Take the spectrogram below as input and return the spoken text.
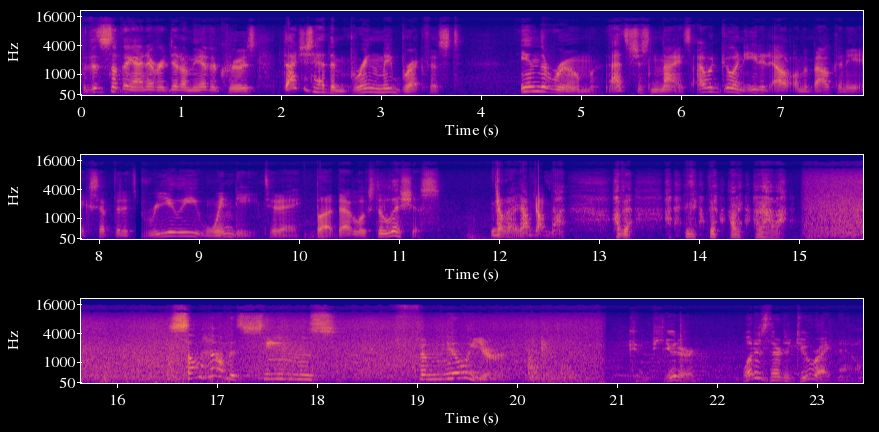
But this is something I never did on the other cruise. I just had them bring me breakfast in the room. That's just nice. I would go and eat it out on the balcony, except that it's really windy today. But that looks delicious. Somehow this seems familiar. Computer? What is there to do right now?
